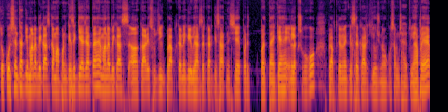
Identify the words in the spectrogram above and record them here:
तो क्वेश्चन था कि मानव विकास का मापन कैसे किया जाता है? मानव विकास कार्य सूची प्राप्त करने के लिए बिहार सरकार के साथ निश्चय पड़ता है। क्या है? इन लक्ष्यों को प्राप्त करने के सरकार की योजनाओं को समझाए। तो यहाँ पे है,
